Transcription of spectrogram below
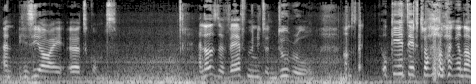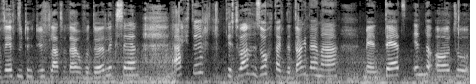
en je ziet waar je uitkomt. En dat is de 5 minuten do rule. Want Oké, het heeft wel langer dan 5 minuten geduurd, laten we daarover duidelijk zijn. Echter, het heeft wel gezorgd dat ik de dag daarna mijn tijd in de auto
